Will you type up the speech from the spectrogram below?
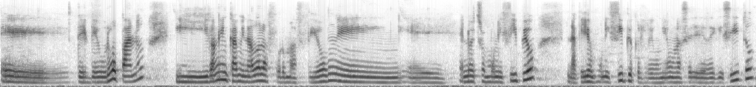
eh, de, Europa, ¿no? Y van encaminados a la formación en, eh, en, nuestros municipios, en aquellos municipios que reunían una serie de requisitos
